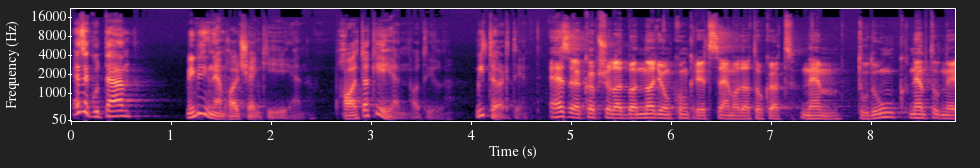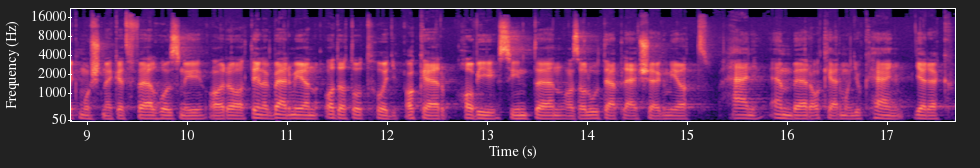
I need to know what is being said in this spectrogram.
ezek után még mindig nem halt senki ilyen. Haltak ilyen, Attila? Mi történt? Ezzel kapcsolatban nagyon konkrét számadatokat nem tudunk. Nem tudnék most neked felhozni arra tényleg bármilyen adatot, hogy akár havi szinten az alultápláltság miatt hány ember, akár mondjuk hány gyerek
